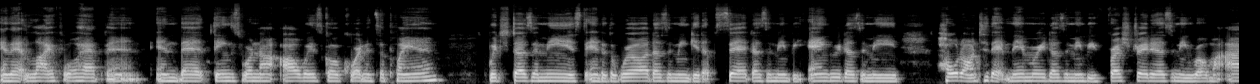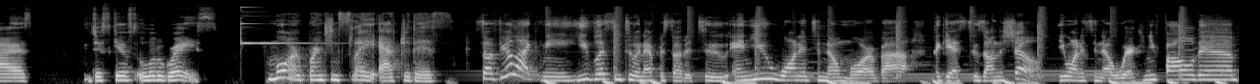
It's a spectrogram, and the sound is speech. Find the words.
and that life will happen and that things will not always go according to plan which doesn't mean it's the end of the world, doesn't mean get upset, doesn't mean be angry, doesn't mean hold on to that memory, doesn't mean be frustrated, doesn't mean roll my eyes just gives a little grace. More Brunch and Slay after this. So, if you're like me, you've listened to an episode or two and you wanted to know more about the guest who's on the show. You wanted to know where can you follow them,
